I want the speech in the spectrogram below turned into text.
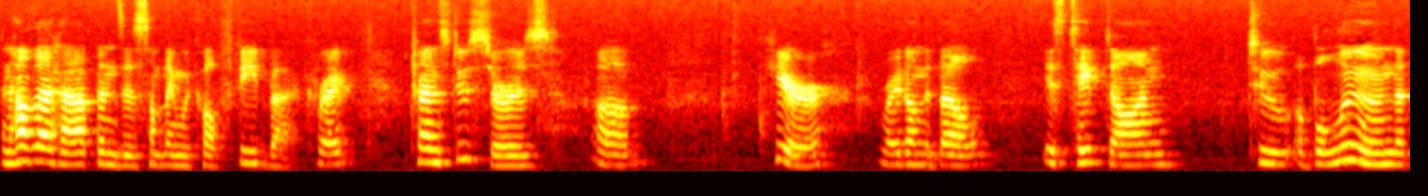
And how that happens is something we call feedback, right? Transducers uh, here, right on the bell, is taped on to a balloon that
